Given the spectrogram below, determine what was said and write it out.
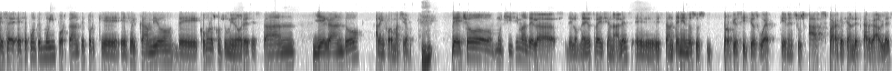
ese, ese punto es muy importante porque es el cambio de cómo los consumidores están llegando a la información. De hecho, muchísimas de las de los medios tradicionales eh, están teniendo sus propios sitios web, tienen sus apps para que sean descargables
